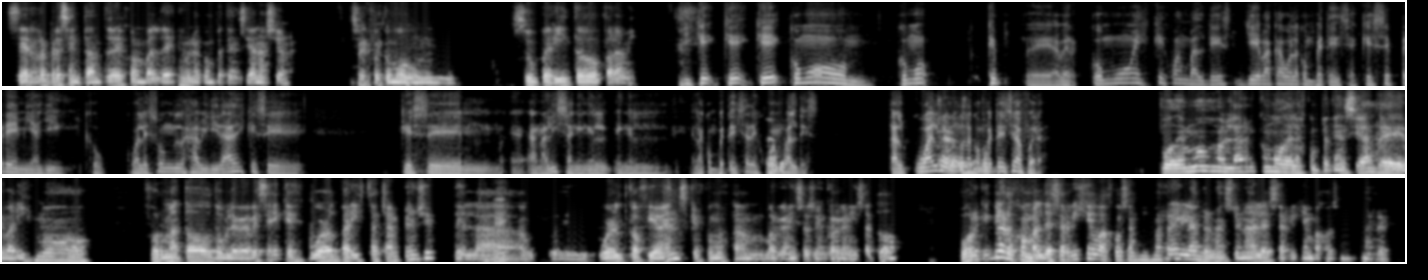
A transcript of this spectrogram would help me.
ser representante de Juan Valdés en una competencia nacional. Eso fue como un super hito para mí. ¿Y qué, qué, qué cómo, cómo, qué, eh, a ver, cómo es que Juan Valdés lleva a cabo la competencia? ¿Qué se premia allí? ¿Cuáles son las habilidades que se, que se mm, eh, analizan en, el, en, el, en, la competencia de Juan Valdés, tal cual como la competencia de afuera. Podemos hablar como de las competencias de barismo formato WBC, que es World Barista Championship, de la World Coffee Events, que es como esta organización que organiza todo. Porque, claro, Juan Valdés se rige bajo esas mismas reglas, los nacionales se rigen bajo esas mismas reglas.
